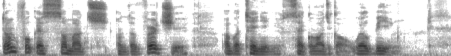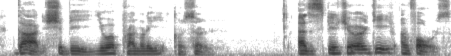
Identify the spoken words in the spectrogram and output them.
Don't focus so much on the virtue of attaining psychological well-being. God should be your primary concern. As spirituality unfolds,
